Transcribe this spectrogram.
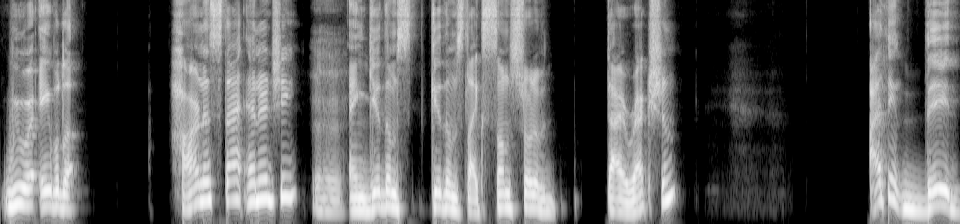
we were able to harness that energy Mm-hmm. and give them give them like some sort of direction i think they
